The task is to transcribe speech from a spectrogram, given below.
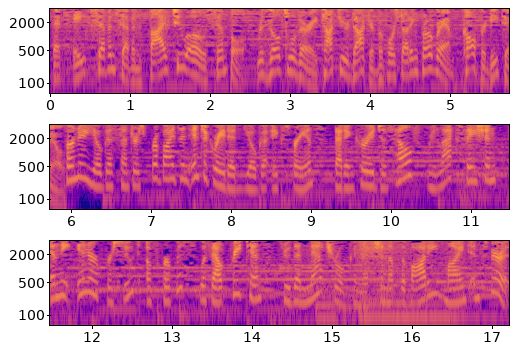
That's 877-520-SIMPLE. Results will vary. Talk to your doctor before starting program. Call for details. Purna Yoga Centers provides an integrated yoga experience that encourages health, relaxation, and the inner pursuit of purpose without pretense through the natural connection of the body, mind, and spirit.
